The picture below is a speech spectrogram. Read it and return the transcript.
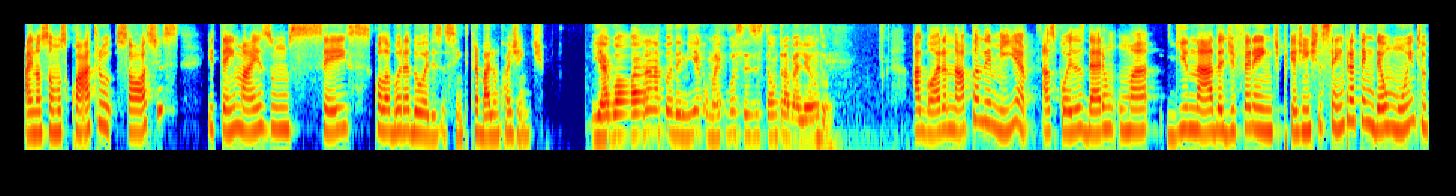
Aí nós somos quatro sócios e tem mais uns seis colaboradores, assim, que trabalham com a gente. E agora, na pandemia, como é que vocês estão trabalhando? Agora, na pandemia, as coisas deram uma guinada diferente, porque a gente sempre atendeu muito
